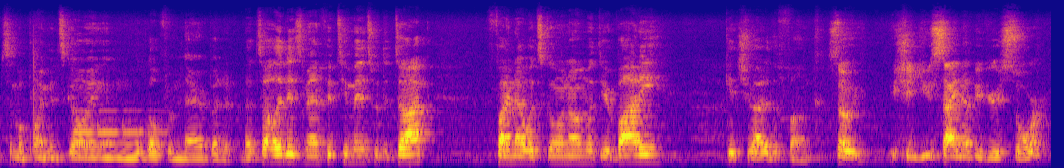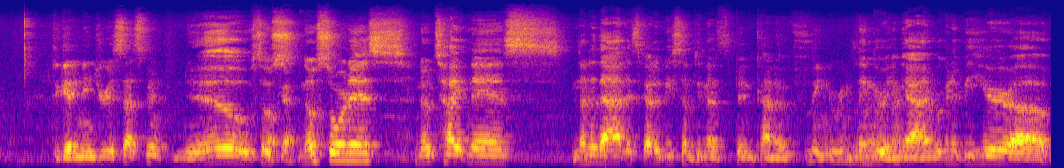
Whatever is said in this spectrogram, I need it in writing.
some appointments going, and we'll go from there. But that's all it is, man. Fifteen minutes with the doc, find out what's going on with your body, get you out of the funk. So should you sign up if you're sore to get an injury assessment? No, so Okay. no soreness, no tightness, none of that. It's got to be something that's been kind of Lingering. lingering. right? Yeah, and we're gonna be here uh,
